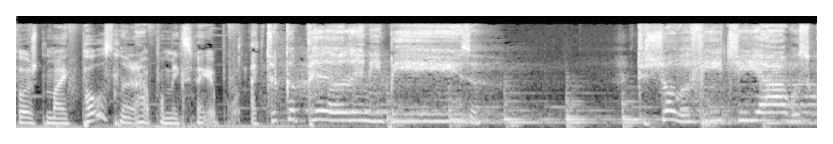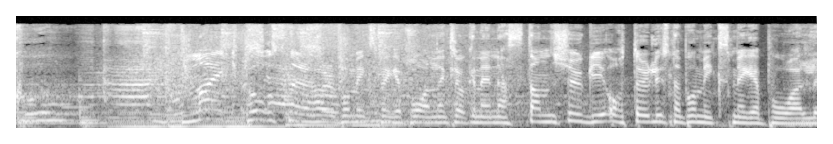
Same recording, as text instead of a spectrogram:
Först Mike Posner här på Mix Megapol. I took a pill in Ibiza to show Avicii I was cool. Mike Posner hör på Mix Megapol när klockan är nästan 28 och lyssnar på Mix Megapol.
